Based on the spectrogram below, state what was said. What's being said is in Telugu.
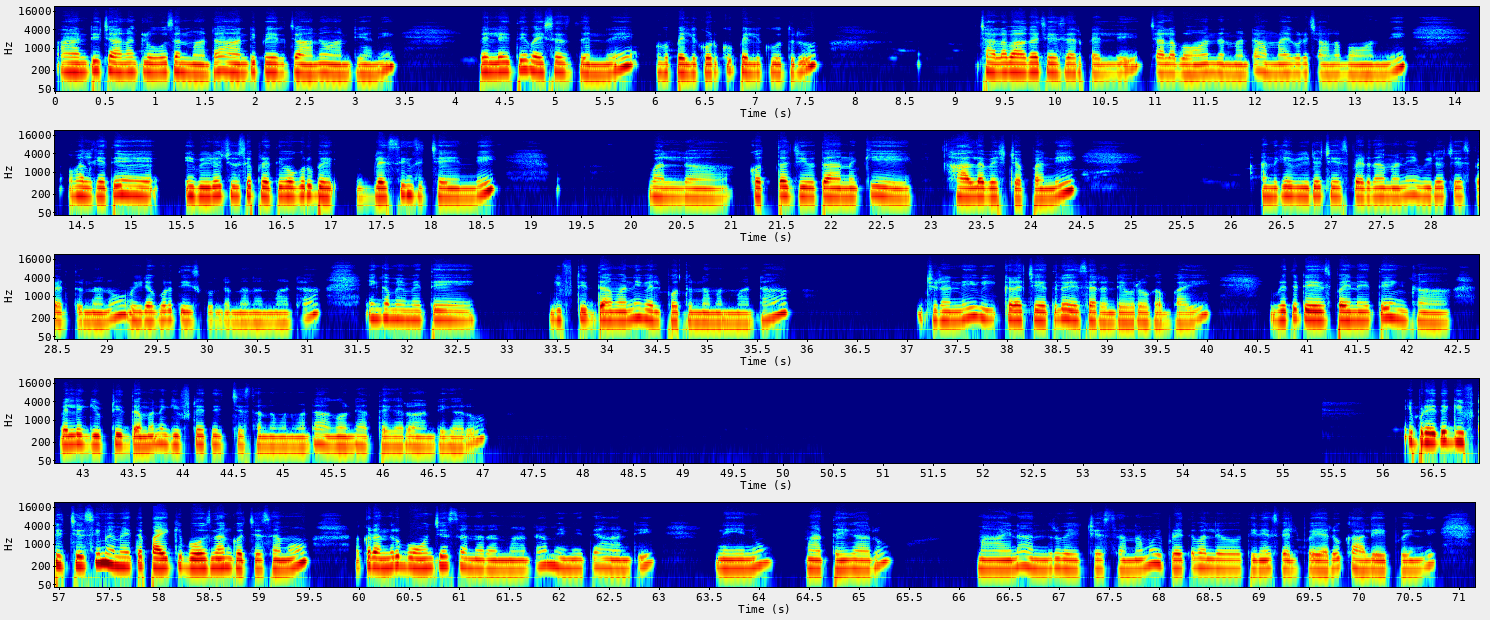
ఆ ఆంటీ చాలా క్లోజ్ అనమాట. ఆంటీ పేరు జాను ఆంటీ అని. పెళ్ళైతే వైసెస్‌దండి. ఒక పెళ్ళికొడుకు, పెళ్ళి కూతురు. చాలా బాగా చేశారు పెళ్ళి. చాలా బావుందనమాట. అమ్మాయి గూడా చాలా బావుంది. వాళ్ళకైతే ఈ వీడియో చూసే ప్రతి ఒక్కరు బె బ్లెస్సింగ్స్ ఇచ్చేయండి. వాళ్ళ కొత్త జీవితానికి ఆల్ ద బెస్ట్ చెప్పండి. అందుకే వీడియో చేసి పెడదామని వీడియో చేసి పెడుతున్నాను. వీడియో కూడా తీసుకుంటున్నాను అనమాట ఇంకా మేమైతే గిఫ్ట్ ఇద్దామని వెళ్ళిపోతున్నామనమాట. చూడండి ఇక్కడ చేతిలో వేసారంట ఎవరో ఒక అబ్బాయి. ఇప్పుడైతే డేస్ అయితే ఇంకా వెళ్ళి గిఫ్ట్ ఇద్దామని గిఫ్ట్ అయితే ఇచ్చేస్తున్నాం అనమాట అగోండి అత్తయ్య గారు, ఆంటీ గారు. ఇప్పుడైతే గిఫ్ట్ ఇచ్చేసి మేమైతే పైకి భోజనానికి వచ్చేసాము అక్కడ అందరూ భోంచేస్తన్నారనమాట. మేమైతే ఆంటీ, నేను, మా అత్తయ్య గారు, మా ఆయన అందరూ వెయిట్ చేస్తున్నాము ఇప్పుడైతే వాళ్ళు తినేసి వెళ్ళిపోయారు. ఖాళీ అయిపోయింది.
